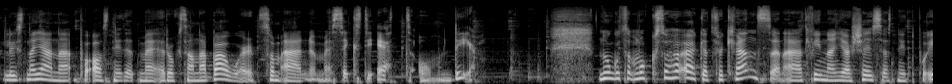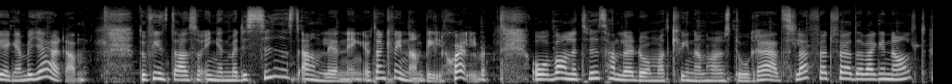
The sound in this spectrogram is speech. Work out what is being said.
Lyssna gärna på avsnittet med Roxanna Bauer som är nummer 61 om det. Något som också har ökat frekvensen är att kvinnan gör kejsarsnitt på egen begäran. Då finns det alltså ingen medicinsk anledning utan kvinnan vill själv. Och vanligtvis handlar det då om att kvinnan har en stor rädsla för att föda vaginalt.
